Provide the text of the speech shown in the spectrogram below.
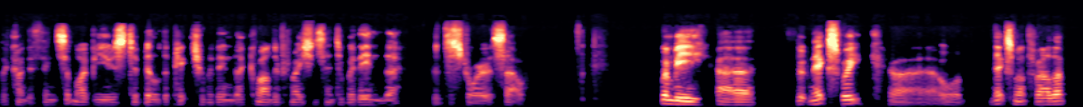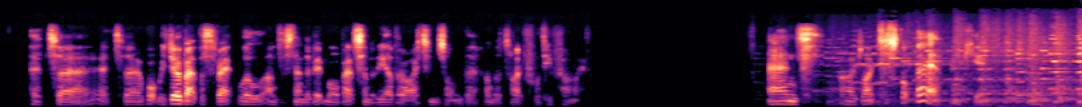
the, kind of things that might be used to build a picture within the command information center within the, the destroyer itself. When we uh, look next week uh, or next month rather at, uh, at uh, what we do about the threat, we'll understand a bit more about some of the other items on the on the Type 45. And I'd like to stop there. Thank you.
